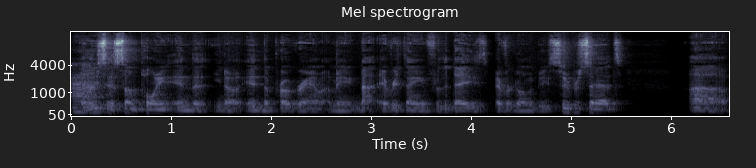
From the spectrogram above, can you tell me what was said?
at Um, least at some point in the you know in the program. I mean, not everything for the day is ever going to be supersets, uh,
